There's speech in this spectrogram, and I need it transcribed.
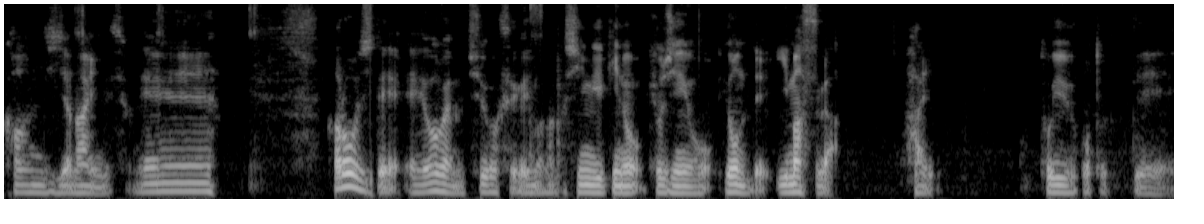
感じじゃないんですよね。かろうじて、えー、我が家の中学生が今なんか進撃の巨人を読んでいますが、はい。ということで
